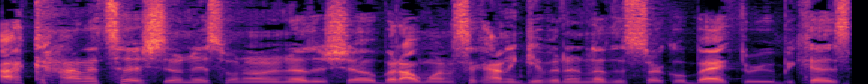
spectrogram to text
I kind of touched on this one on another show, but I wanted to kind of give it another circle back through because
